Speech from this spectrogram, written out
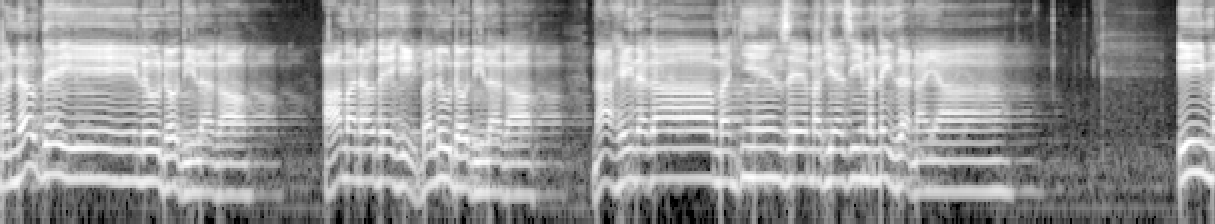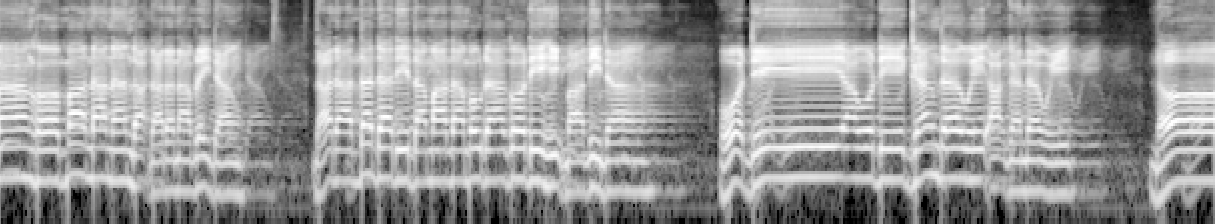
မနုဿေဟိလူတို့သည်၎င်းအာမနုဿေဟိဘလူတို့သည်၎င်း နာဟိန္ဒကမညှင်းစေမဖြည့်စည်းမနှိမ့်ဆက်နိုင်ရာဣမံခောပါဏာနန္ဒဒါရဏပရိဒံဒါဒတတ္တတိတမတံဗုဒ္ဓဂောတိဟိပါတိတံဝတ္တေအဝတ္တေခန္ဓဝေအခန္ဓဝေနော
